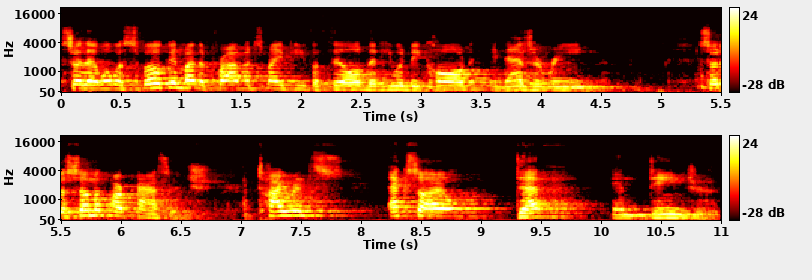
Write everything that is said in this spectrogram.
so that what was spoken by the prophets might be fulfilled, that he would be called a Nazarene. So to sum up our passage tyrants, exile, death, and danger.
